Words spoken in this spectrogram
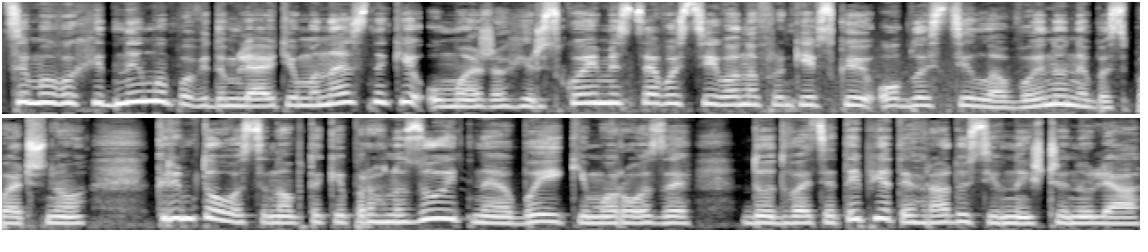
Цими вихідними повідомляють МНСники, у межах гірської місцевості Івано-Франківської області лавину небезпечно. Крім того, синоптики прогнозують неабиякі морози до 25 градусів нижче нуля.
